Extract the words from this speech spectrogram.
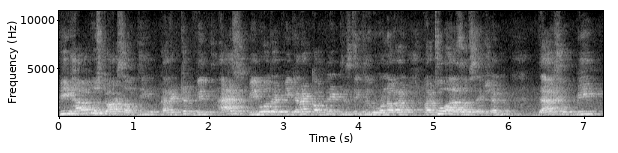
We have to start something connected with, as we know that we cannot complete these things in one hour or two hours of session, there should be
